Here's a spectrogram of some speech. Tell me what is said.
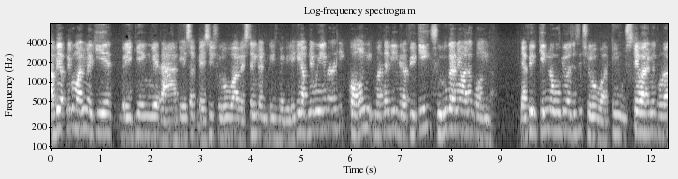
अभी अपने को मालूम है कि ये ब्रेकिंग ये रैप ये सब कैसे शुरू हुआ वेस्टर्न कंट्रीज़ में भी। लेकिन अपने को ये पता कि कौन मतलब ये ग्राफिटी शुरू करने वाला कौन था? या फिर किन लोगों की वजह से शुरू हुआ? कि उसके बारे में थोड़ा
